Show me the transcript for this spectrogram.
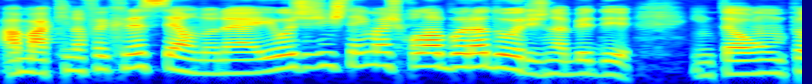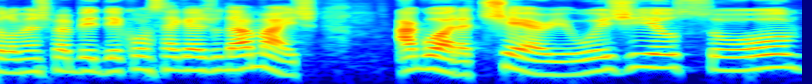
a máquina foi crescendo, né? E hoje a gente tem mais colaboradores na BD. Então, pelo menos para BD consegue ajudar mais. Agora, Cherry, hoje eu sou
